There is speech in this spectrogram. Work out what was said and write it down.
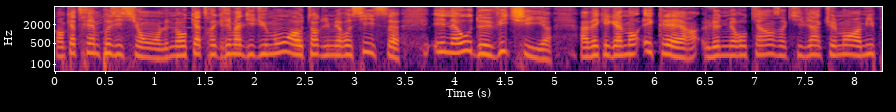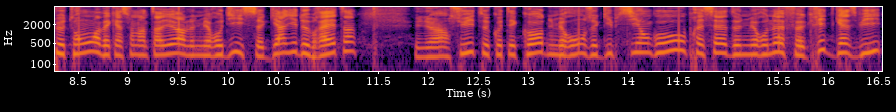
En quatrième position, le numéro 4 Grimaldi Dumont à hauteur du numéro 6 Enao de Vichy. Avec également Éclair, le numéro 15 qui vient actuellement à mi-peloton. Avec à son intérieur le numéro 10 Guerrier de Brette. Ensuite, côté corde, numéro 11 Gipsy Ango, précède le numéro 9 Grid Gasby.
